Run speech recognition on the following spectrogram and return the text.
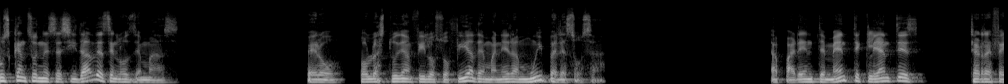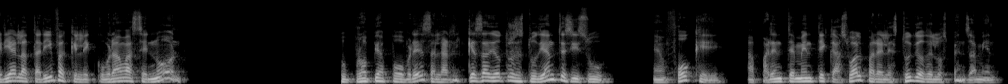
buscan sus necesidades en los demás, pero solo estudian filosofía de manera muy perezosa. Aparentemente, Cleantes se refería a la tarifa que le cobraba Zenón, su propia pobreza, la riqueza de otros estudiantes y su enfoque aparentemente casual para el estudio de los pensamientos.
